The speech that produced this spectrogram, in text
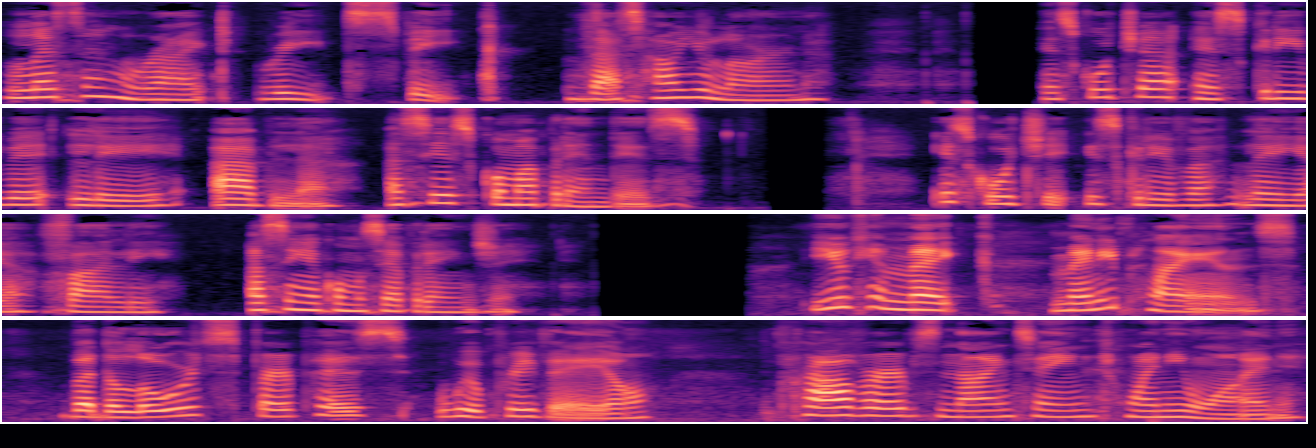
Listen, write, read, speak. That's how you learn. Escucha, escribe, lee, habla. Así es como aprendes. Escute, escreva, leia, fale. Assim é como se aprende. You can make many plans, but the Lord's purpose will prevail. Proverbs 19:21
